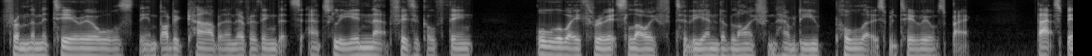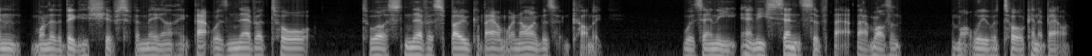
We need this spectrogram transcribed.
from the materials, the embodied carbon, and everything that's actually in that physical thing, all the way through its life to the end of life, and how do you pull those materials back? That's been one of the biggest shifts for me. I think that was never taught to us, never spoke about when I was at college. Was any any sense of that? That wasn't what we were talking about.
